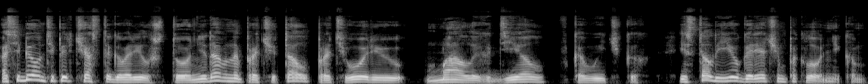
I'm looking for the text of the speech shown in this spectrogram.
О себе он теперь часто говорил, что недавно прочитал про теорию «малых дел» в кавычках и стал ее горячим поклонником.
